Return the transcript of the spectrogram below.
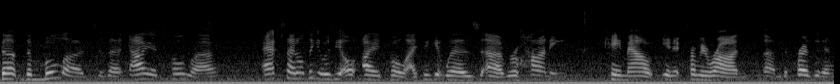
the the mullahs, the Ayatollah, actually, I don't think it was the Ayatollah. I think it was uh, Rouhani came out in it from Iran, um, the president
